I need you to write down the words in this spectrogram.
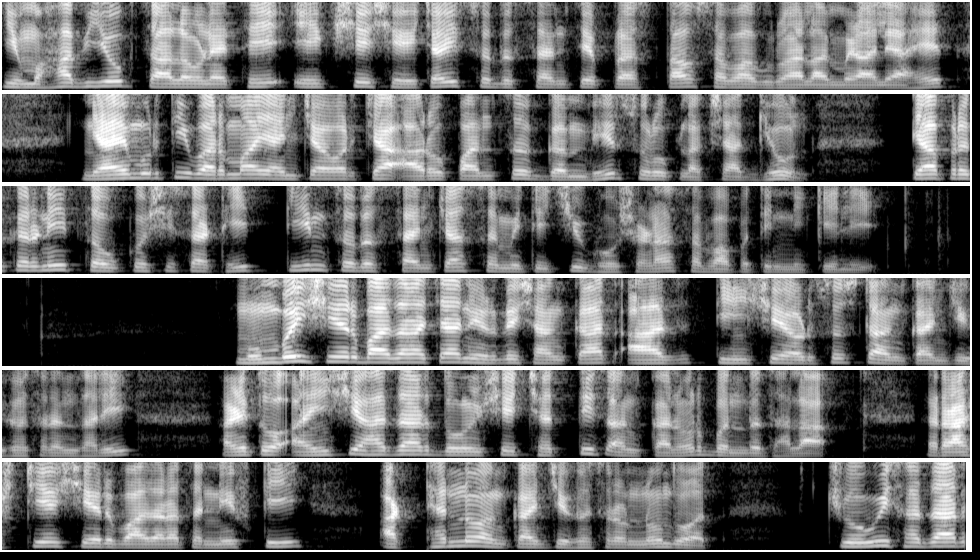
की महाभियोग चालवण्याचे एकशे शेहेचाळीस सदस्यांचे प्रस्ताव सभागृहाला मिळाले आहेत. न्यायमूर्ती वर्मा यांच्यावरच्या आरोपांचं गंभीर स्वरूप लक्षात घेऊन त्या प्रकरणी चौकशीसाठी तीन सदस्यांच्या समितीची घोषणा सभापतींनी केली. मुंबई शेअर बाजाराच्या निर्देशांकात आज तीनशे अडुसष्ट अंकांची घसरण झाली आणि तो ऐंशी हजार दोनशे छत्तीस अंकांवर बंद झाला. राष्ट्रीय शेअर बाजाराचा निफ्टी अठ्ठ्याण्णव अंकांची घसरण नोंदवत चोवीस हजार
